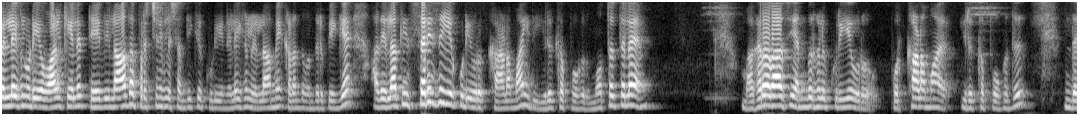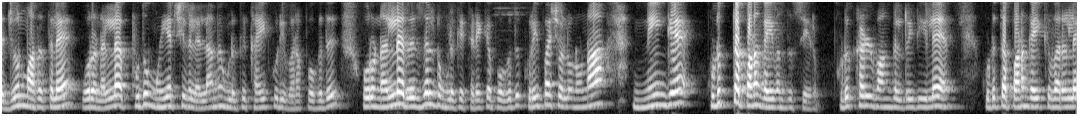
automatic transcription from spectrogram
பிள்ளைகளுடைய வாழ்க்கையில் தேவையில்லாத பிரச்சனைகளை சந்திக்கக்கூடிய நிலைகள் எல்லாமே கடந்து வந்திருப்பீங்க. அது எல்லாத்தையும் சரி செய்யக்கூடிய ஒரு காலமாக இது இருக்க போகுது. மொத்தத்தில் மகர ராசி அன்பர்களுக்குரிய ஒரு பொற்காலமாக இருக்க போகுது. இந்த ஜூன் மாதத்தில் ஒரு நல்ல புது முயற்சிகள் எல்லாமே உங்களுக்கு கைக்கூடி வரப்போகுது. ஒரு நல்ல ரிசல்ட் உங்களுக்கு கிடைக்க போகுது. குறிப்பாக சொல்லணும்னா நீங்கள் கொடுத்த பணம் கை வந்து சேரும். கொடுக்கல் வாங்கல் ரீதியில் கொடுத்த பணம் கைக்கு வரல.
